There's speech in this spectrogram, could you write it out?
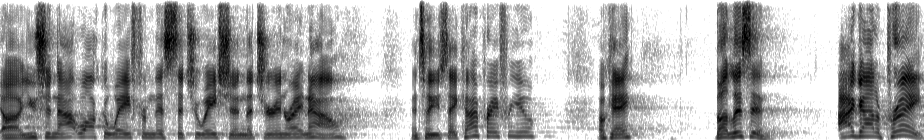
Uh, you should not walk away from this situation that you're in right now until you say, Can I pray for you? Okay? But listen, I got to pray.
